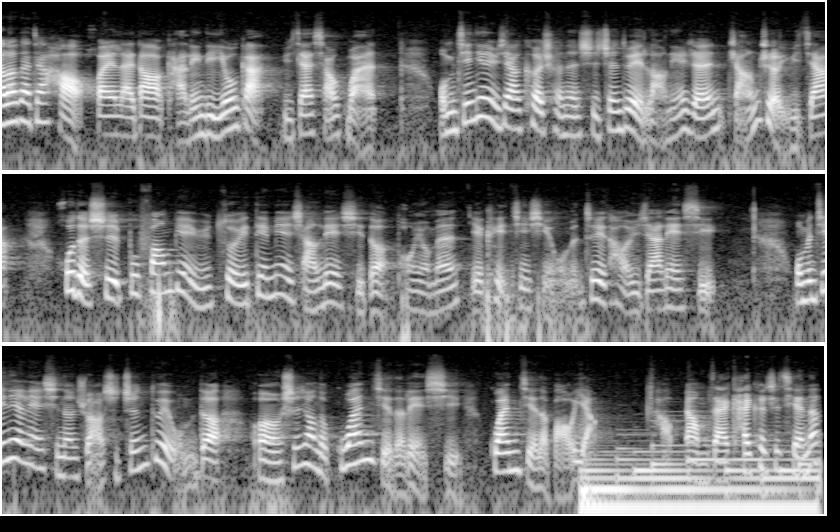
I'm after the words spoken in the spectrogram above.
Hello，大家好，欢迎来到卡林迪 Yoga 瑜伽小馆。我们今天瑜伽课程呢是针对老年人、长者瑜伽，或者是不方便于坐于垫面上练习的朋友们，也可以进行我们这一套瑜伽练习。我们今天的练习呢，主要是针对我们的呃身上的关节的练习，关节的保养。好，让我们在开课之前呢，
